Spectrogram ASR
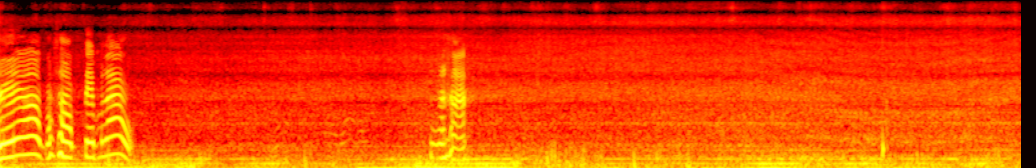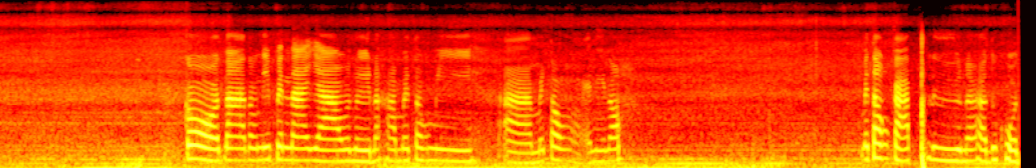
เร็วกระสอบเต็มแล้วนะคะก็นาตรงนี้เป็นนายาวเลยนะคะ ไม่ต้องมี อ่าไม่ต้องอันนี้เนาะไม่ต้องกราฟพลือนะคะ ทุกคน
